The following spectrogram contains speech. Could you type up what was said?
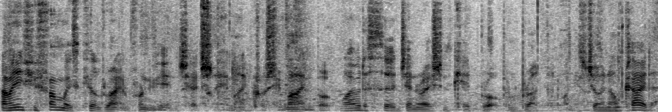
I mean, if your family's killed right in front of you in Chechnya, it might cross your mind, but why would a third generation kid brought up in Bradford want to join Al Qaeda?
